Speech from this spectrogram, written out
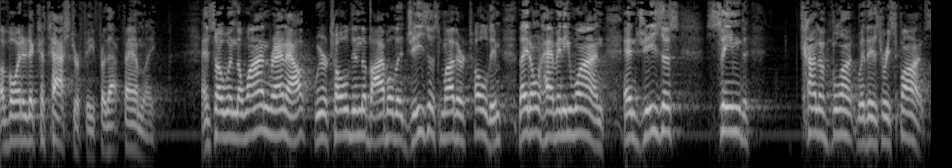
avoided a catastrophe for that family. And so when the wine ran out, we were told in the Bible that Jesus' mother told him they don't have any wine. And Jesus seemed kind of blunt with his response.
